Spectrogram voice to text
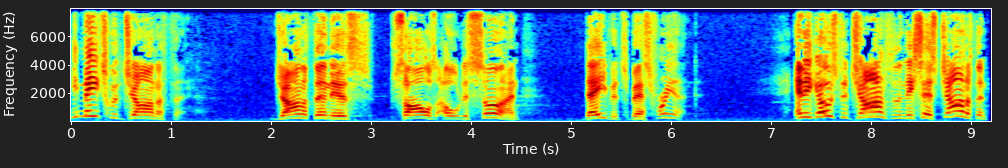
He meets with Jonathan. Jonathan is Saul's oldest son, David's best friend. And he goes to Jonathan and he says, Jonathan,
